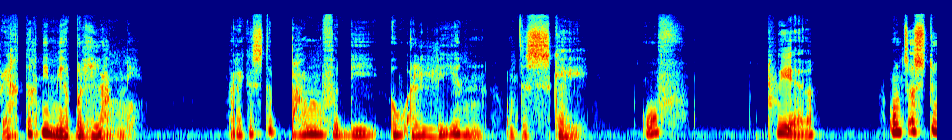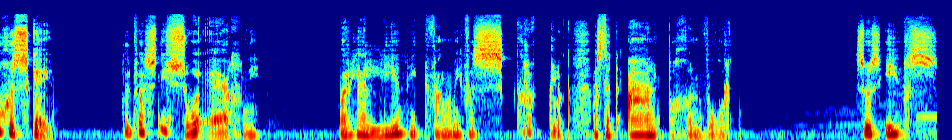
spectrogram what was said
regtig nie meer belang nie. Maar ek is te bang vir die ou alleen om te skei. Of twee, ons is toe geskei. Dit was nie so erg nie. Maar die alleenheid vang my verskriklik as dit aand begin word. Soos eers.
